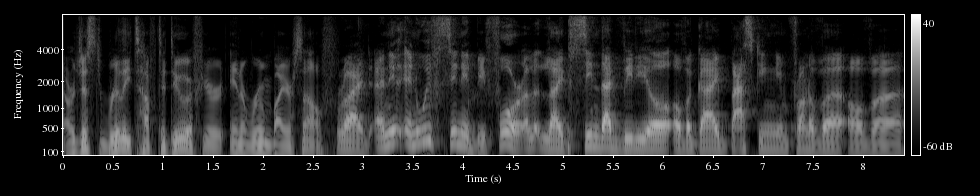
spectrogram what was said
are just really tough to do if you're in a room by yourself. Right, and and we've seen it before. Uh, like seen that video of a guy basking in front of a of a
